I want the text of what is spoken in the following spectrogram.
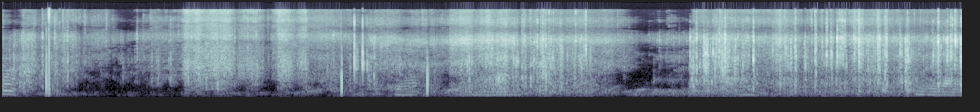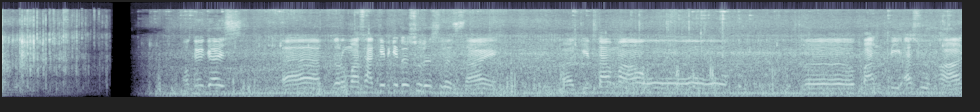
Tapi-. Oke guys, eh, ke rumah sakit kita sudah selesai. Eh, kita mau ke panti asuhan,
